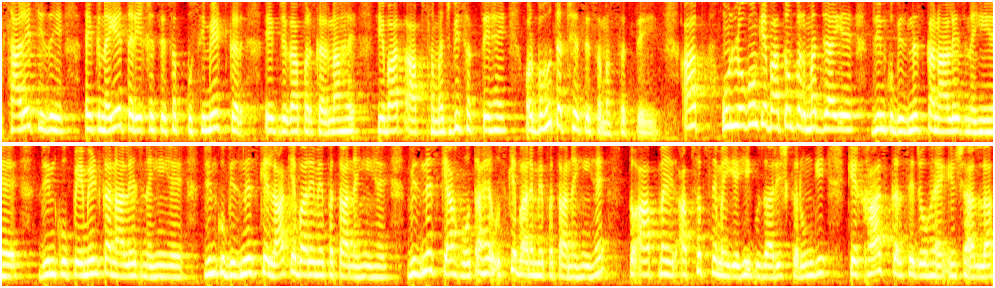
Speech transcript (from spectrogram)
सारे चीज़ें एक नए तरीके से सबको सिमेट कर एक जगह पर करना है। ये बात आप समझ भी सकते हैं और बहुत अच्छे से समझ सकते हैं। आप उन लोगों के बातों पर मत जाइए जिनको बिज़नेस का नॉलेज नहीं है, जिनको पेमेंट का नॉलेज नहीं है, जिनको बिज़नेस के ला के बारे में पता नहीं है। बिज़नेस क्या होता है उसके बारे में पता नहीं है। तो आप, मैं, आप सबसे मैं यही गुजारिश करूँगी कि खास कर से जो है इनशाला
